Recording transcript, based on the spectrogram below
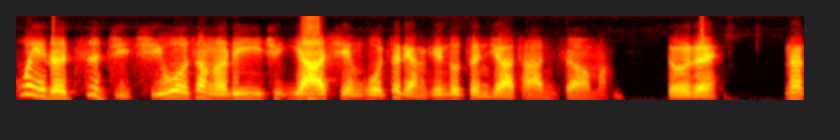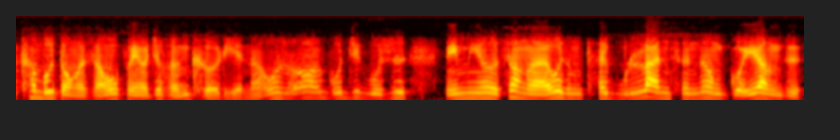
为了自己期货上的利益去压现货，这两天都正价差，你知道吗？对不对？那看不懂的散户朋友就很可怜呐、我说啊，国际股市明明有上来，为什么台股烂成那种鬼样子？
